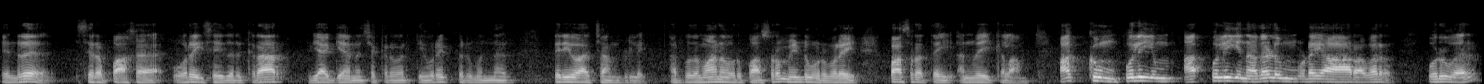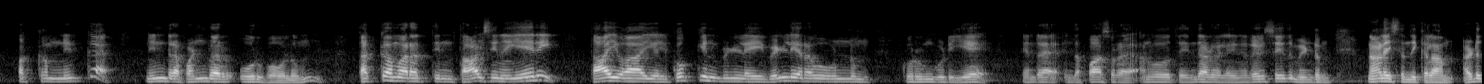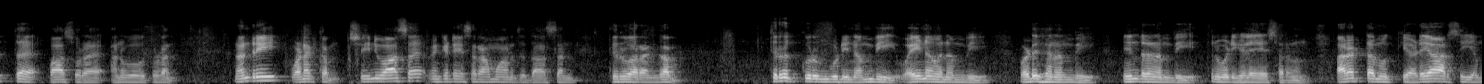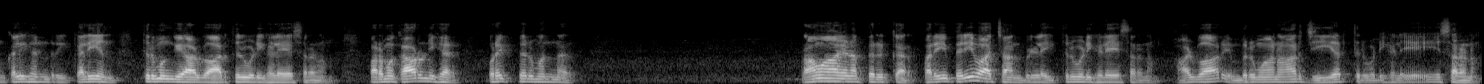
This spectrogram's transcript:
என்று சிறப்பாக உரை செய்திருக்கிறார் வியாக்கியான சக்கரவர்த்தி உரை பெருமன்னர் பெரியவாச்சான் பிள்ளை அற்புதமான ஒரு பாசுரம். மீண்டும் ஒரு முறை பாசுரத்தை அன்வைக்கலாம் அக்கும் புலியும் அ- புலியின் அதழும் உடையார் அவர். ஒருவர் பக்கம் நிற்க நின்ற பண்பர் ஊர் போலும். தக்க மரத்தின் தாழ்சினை ஏறி தாய்வாயில் கொக்கின் பிள்ளை வெள்ளிரவு உண்ணும் குறுங்குடியே. என்ற இந்த பாசுர அனுபவத்தை இந்த அளவில் நிறைவு செய்து மீண்டும் நாளை சந்திக்கலாம். அடுத்த பாசுர அனுபவத்துடன். நன்றி வணக்கம். ஸ்ரீனிவாச வெங்கடேச ராமானுஜதாசன் திருவரங்கம். திருக்குறுங்குடி நம்பி வைணவ நம்பி வடுக நம்பி நின்ற நம்பி திருவடிகளே சரணம். அரட்டமுக்கி அடையார் செய்யம் கலிகன்றி கலியன் திருமங்கையாழ்வார் திருவடிகளே சரணம். பரமகாருணிகர் உரைப்பெருமன்னர் ராமாயண பெருக்கர் பரி பெரியவாச்சான் பிள்ளை திருவடிகளே சரணம். ஆழ்வார் எம்பெருமானார் ஜீயர் திருவடிகளே சரணம்.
